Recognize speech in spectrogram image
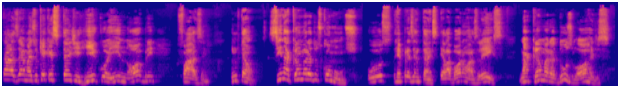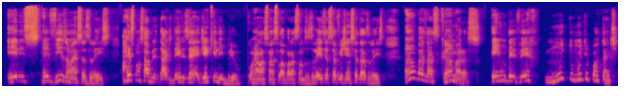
Tá, Zé, mas o que, que esse tanto rico aí, nobre, fazem? Então, se na Câmara dos Comuns os representantes elaboram as leis, na Câmara dos Lordes eles revisam essas leis. a responsabilidade deles é de equilíbrio com relação a essa elaboração das leis e essa vigência das leis. Ambas as câmaras têm um dever muito, muito importante.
